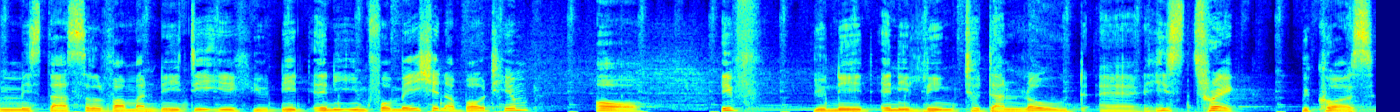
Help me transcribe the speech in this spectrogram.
mr Selva Maniti if you need any information about him or if you need any link to download uh, his track. Because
